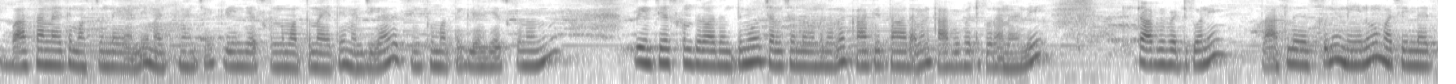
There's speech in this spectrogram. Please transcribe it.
బాసనలు అయితే మస్తు ఉన్నాయండి. మంచి మంచిగా క్లీన్ చేసుకున్నాను. మొత్తం అయితే మంచిగా సింక్ మొత్తం క్లీన్ చేసుకున్నాను. క్లీన్ చేసుకున్న తర్వాత అంతేమో చల్ల చల్లగా ఉంది కదా కాఫీ తాగుదామని కాఫీ పెట్టుకున్నానండి. కాఫీ పెట్టుకొని గ్లాస్లో వేసుకుని నేను మా చెల్లి అయితే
